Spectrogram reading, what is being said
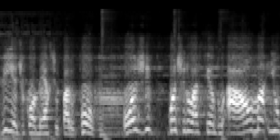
via de comércio para o povo, hoje continua sendo a alma e o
